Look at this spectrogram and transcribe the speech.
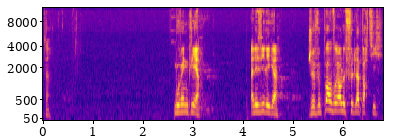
Putain. Move and clear. Allez-y, les gars. Je veux pas ouvrir le feu de la partie.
